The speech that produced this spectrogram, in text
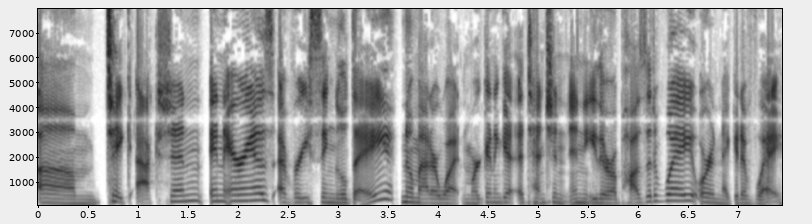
um, take action in areas every single day, no matter what. And we're going to get attention in either a positive way or a negative way.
